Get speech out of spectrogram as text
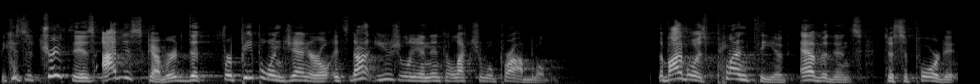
Because the truth is, I discovered that for people in general, it's not usually an intellectual problem. The Bible has plenty of evidence to support it.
